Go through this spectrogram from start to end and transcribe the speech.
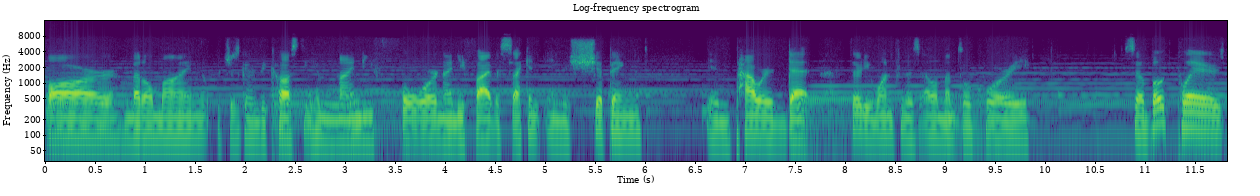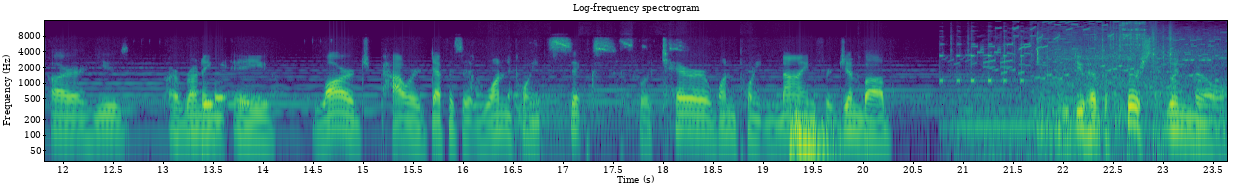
far metal mine, which is going to be costing him 94, 95 a second in shipping, in power debt, 31 from this elemental quarry. So both players are use are running a large power deficit 1.6 for Terror, 1.9 for Jim Bob. We do have the first windmill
